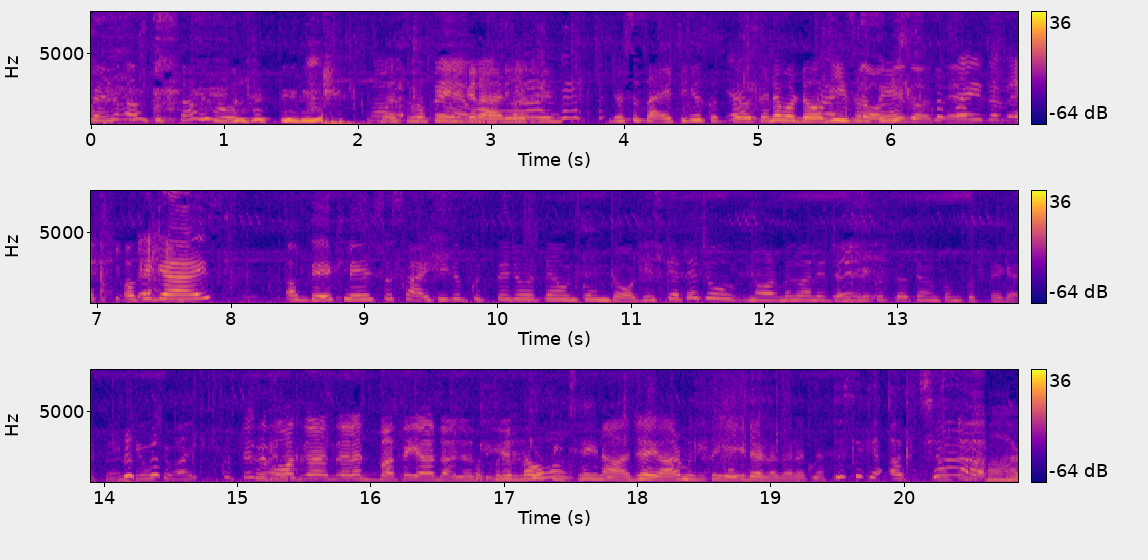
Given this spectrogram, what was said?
मैडम आप कुत्ता भी बोल सकती थी। बस वो फील करा रही है कि जो सोसाइटी के कुत्ते होते हैं ना वो डॉगीज होते हैं। हैं. ओके गाइस अब देख लें सोसाइटी के कुत्ते जो होते हैं उनको हम डॉगीज कहते हैं जो नॉर्मल वाले जंगली कुत्ते होते हैं उनको हम कुत्ते कहते हैं। क्यों शुमाई कुत्ते से बहुत गलत बातें याद आ जाती अल्लाह वो पीछे ही ना आ जाए यार मुझे तो यही डर लगा रहता है। कुत्ते से क्या? अच्छा। बाहर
